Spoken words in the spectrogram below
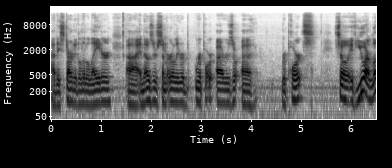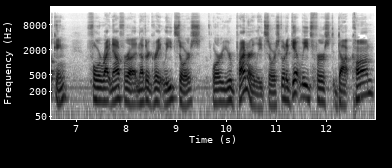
Uh, they started a little later, uh, and those are some early re- report uh, resor- uh, reports. So if you are looking for right now for another great lead source or your primary lead source, go to getleadsfirst.com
